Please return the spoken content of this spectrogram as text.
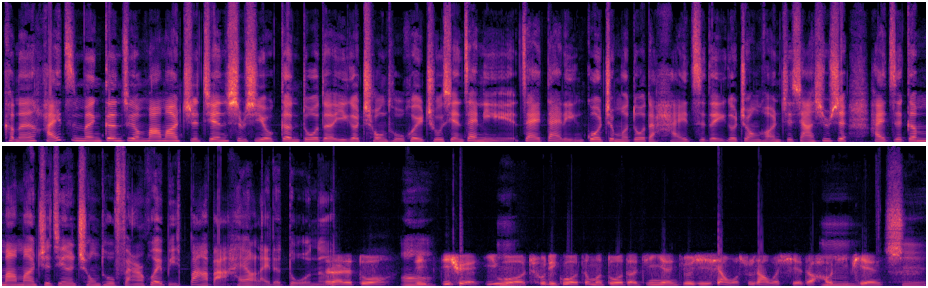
可能孩子们跟这个妈妈之间是不是有更多的一个冲突会出现？在你在带领过这么多的孩子的一个状况之下，是不是孩子跟妈妈之间的冲突反而会比爸爸还要来得多呢？来得多，的的确，以我处理过这么多的经验，尤其是像我书上我写的好几篇，是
